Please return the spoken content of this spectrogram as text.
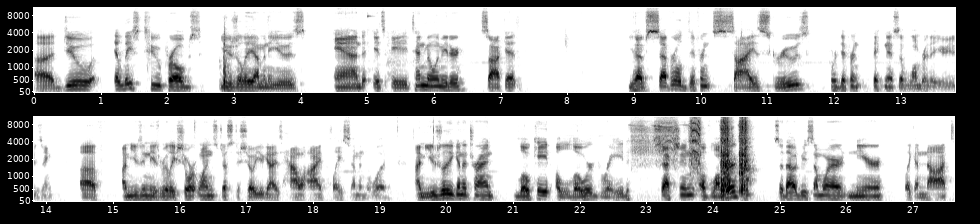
uh, do at least two probes, usually I'm going to use, and it's a 10 millimeter socket. You have several different size screws for different thickness of lumber that you're using. Uh, I'm using these really short ones just to show you guys how I place them in the wood. I'm usually going to try and locate a lower grade section of lumber. So that would be somewhere near like a knot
